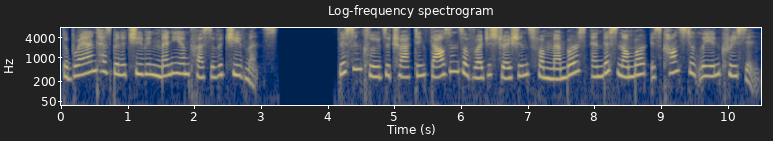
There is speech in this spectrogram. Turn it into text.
the brand has been achieving many impressive achievements. This includes attracting thousands of registrations from members and this number is constantly increasing.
